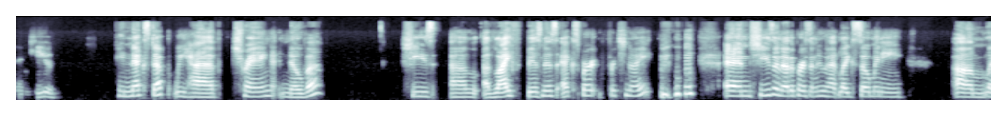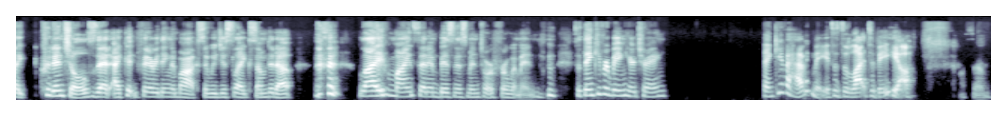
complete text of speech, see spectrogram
Thank you. Okay, next up, we have Trang Nova. She's a, a life business expert for tonight. and she's another person who had like so many um like credentials that I couldn't fit everything in the box. So we just like summed it up. life, mindset, and business mentor for women. so thank you for being here, Trang. Thank you for having me. It's a delight to be here. Awesome.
